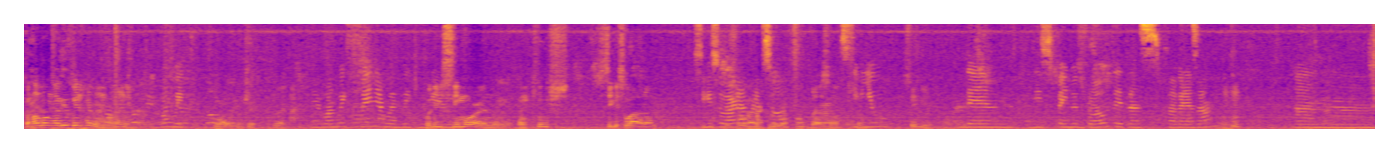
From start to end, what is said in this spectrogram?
But how long have you been here in Romania? One week. One okay. Uh, one week Romania, one week. What do you see more in than Cluj, Sighisoara, Sighisoara, Brasov, Brasov, Sibiu, Sibiu? and then this famous road, the Transfagarazan, Mm-hmm. and uh,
